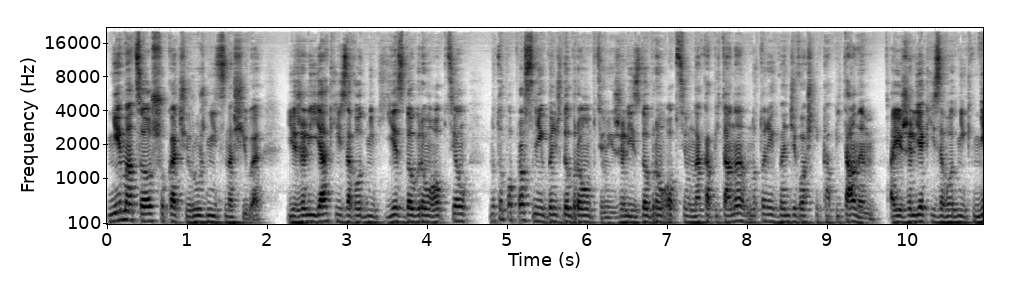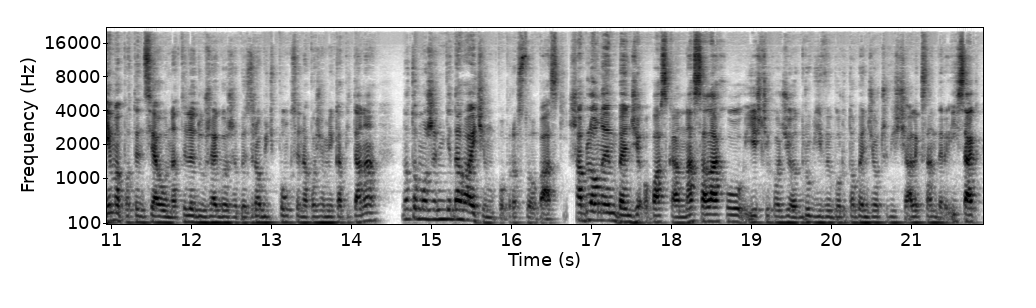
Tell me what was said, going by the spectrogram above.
Nie ma co szukać różnic na siłę. Jeżeli jakiś zawodnik jest dobrą opcją, no to po prostu niech będzie dobrą opcją. Jeżeli jest dobrą opcją na kapitana, no to niech będzie właśnie kapitanem. A jeżeli jakiś zawodnik nie ma potencjału na tyle dużego, żeby zrobić punkty na poziomie kapitana, no to może nie dawajcie mu po prostu opaski. Szablonem będzie opaska na Salachu, jeśli chodzi o drugi wybór to będzie oczywiście Aleksander Isak,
